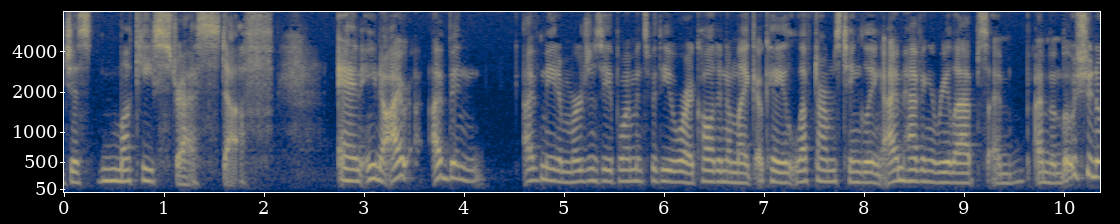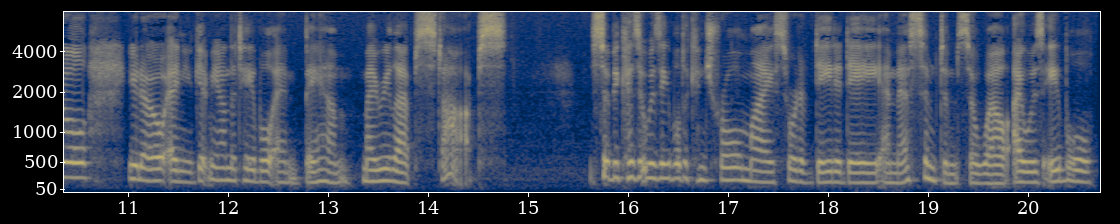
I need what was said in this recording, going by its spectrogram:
just mucky stress stuff. And, you know, I, I've been I've made emergency appointments with you where I called in. I'm like, okay, left arm's tingling. I'm having a relapse. I'm I'm emotional, you know. And you get me on the table, and bam, my relapse stops. So because it was able to control my sort of day to day MS symptoms so well, I was able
